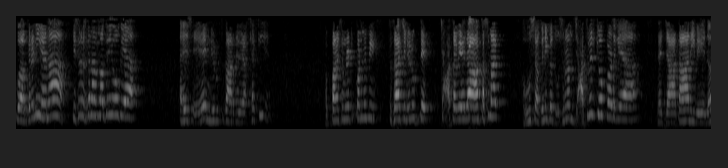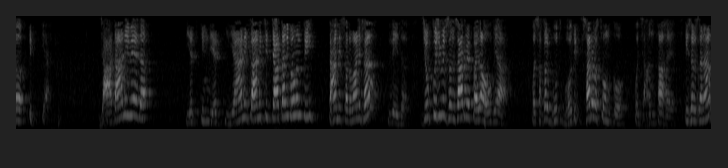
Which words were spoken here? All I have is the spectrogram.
वो अग्रणी है ना, इसलिए उसका नाम अग्नि हो गया। ऐसे निरुक्तकार ने व्याख्या की है। पाँच नंबर टिप्पणी में भी तथा निरुक्ते। जात वेदा अकस्मात उस अग्नि का दूसरा नाम जातवेद क्यों पड़ गया? जाता निवेद इत्यादि। जाता निवेद। यानी कानिचित जाता भवंती तानी सर्वाणी स वेद। जो कुछ भी संसार में पैदा हो गया, वह सकल भूत, भौतिक सर्व वस्तुओं को वो जानता है। इस उसका नाम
